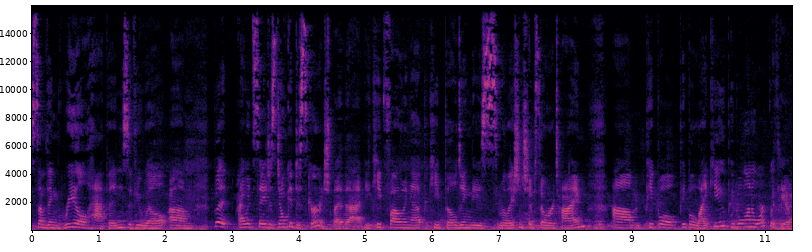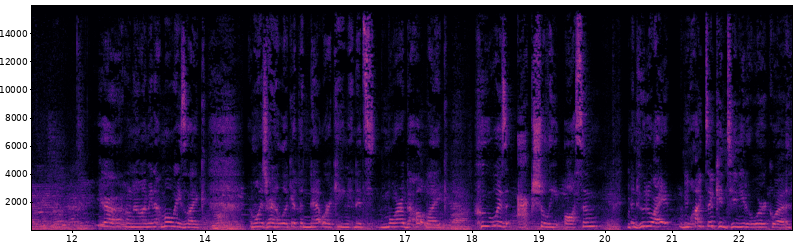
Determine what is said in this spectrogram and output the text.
something real happens, if you will. Um, but I would say just don't get discouraged by that. You keep following up, keep building these relationships over time. Um, people people like you, people want to work with you. Yeah, I don't know. I mean, I'm always like, I'm always trying to look at the networking, and it's more about like who was actually awesome and who do I want to continue to work with.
